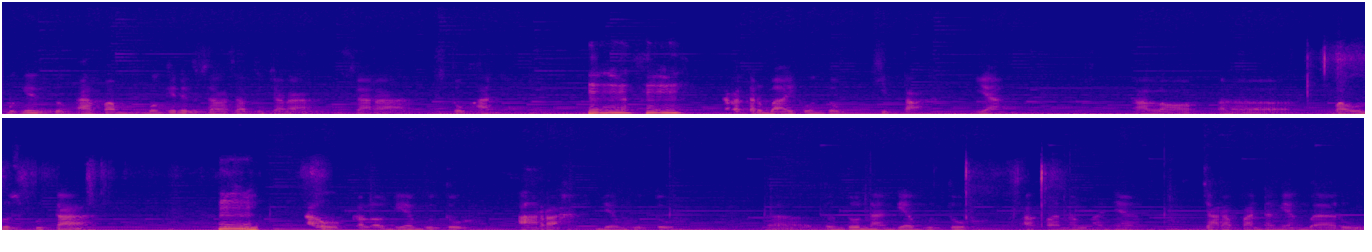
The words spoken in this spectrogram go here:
mungkin itu apa mungkin itu salah satu cara cara Tuhan ya. Mm -mm, cara terbaik untuk kita yang kalau uh, Paulus buta hmm. tahu kalau dia butuh arah dia butuh uh, tuntunan dia butuh apa namanya cara pandang yang baru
